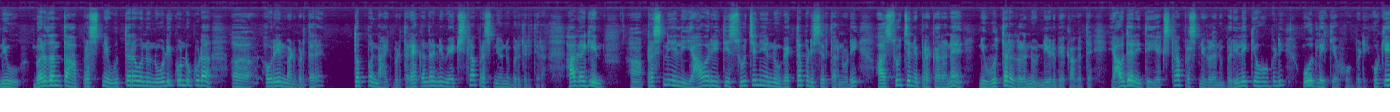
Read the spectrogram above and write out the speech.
ನೀವು ಬರೆದಂತಹ ಪ್ರಶ್ನೆ, ಉತ್ತರವನ್ನು ನೋಡಿಕೊಂಡು ಕೂಡ ಅವ್ರೇನು ಮಾಡಿಬಿಡ್ತಾರೆ? ತಪ್ಪನ್ನು ಹಾಕಿಬಿಡ್ತಾರೆ. ಯಾಕಂದರೆ ನೀವು ಎಕ್ಸ್ಟ್ರಾ ಪ್ರಶ್ನೆಯನ್ನು ಬರೆದಿರ್ತೀರ. ಹಾಗಾಗಿ ಪ್ರಶ್ನೆಯಲ್ಲಿ ಯಾವ ರೀತಿ ಸೂಚನೆಯನ್ನು ವ್ಯಕ್ತಪಡಿಸಿರ್ತಾರೆ ನೋಡಿ, ಆ ಸೂಚನೆ ಪ್ರಕಾರನೇ ನೀವು ಉತ್ತರಗಳನ್ನು ನೀಡಬೇಕಾಗುತ್ತೆ. ಯಾವುದೇ ರೀತಿ ಎಕ್ಸ್ಟ್ರಾ ಪ್ರಶ್ನೆಗಳನ್ನು ಬರೀಲಿಕ್ಕೆ ಹೋಗಬೇಡಿ, ಓದಲಿಕ್ಕೆ ಹೋಗಬೇಡಿ. ಓಕೆ?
